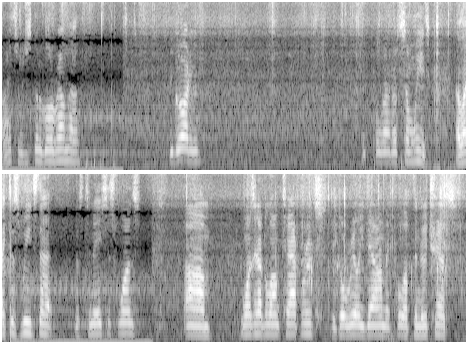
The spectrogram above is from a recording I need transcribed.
Alright, so we're just going to go around the, the garden and pull out some weeds. I like those weeds that, those tenacious ones. Um, the ones that have the long tap roots, they go really down, they pull up the nutrients.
